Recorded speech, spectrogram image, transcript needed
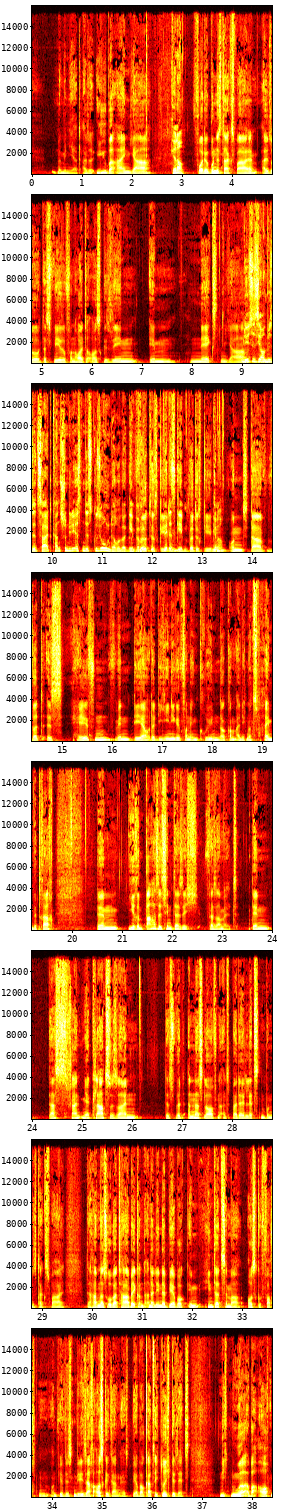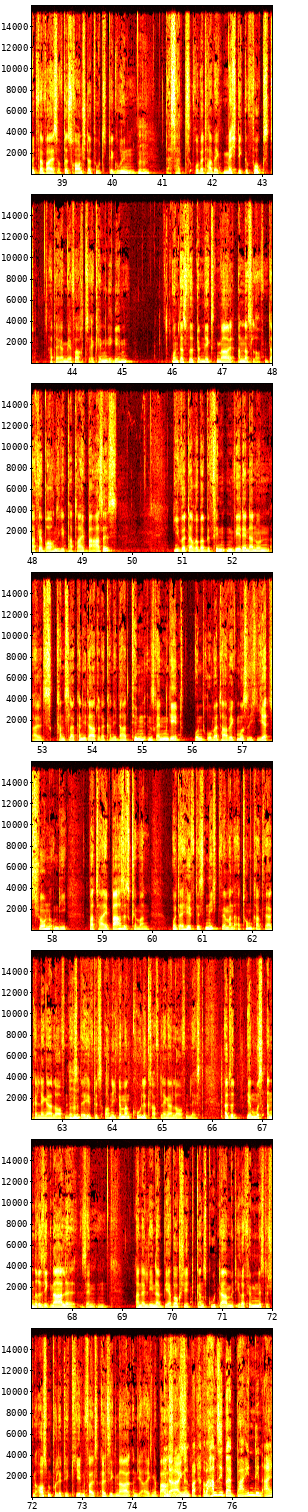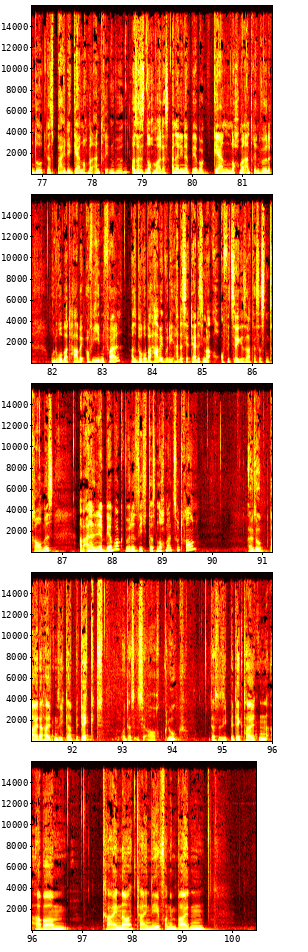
nominiert, also über ein Jahr genau. vor der Bundestagswahl. Also das wäre von heute aus gesehen im nächsten Jahr. Nächstes Jahr um diese Zeit kann es schon die ersten Diskussionen darüber geben. Wird es geben. Wird es geben. Wird es geben. Genau. Und da wird es helfen, wenn der oder diejenige von den Grünen, da kommen eigentlich nur zwei in Betracht, ähm, ihre Basis hinter sich versammelt. Denn das scheint mir klar zu sein. Das wird anders laufen als bei der letzten Bundestagswahl. Da haben das Robert Habeck und Annalena Baerbock im Hinterzimmer ausgefochten. Und wir wissen, wie die Sache ausgegangen ist. Baerbock hat sich durchgesetzt. Nicht nur, aber auch mit Verweis auf das Frauenstatut der Grünen. Mhm. Das hat Robert Habeck mächtig gefuchst hat er ja mehrfach zu erkennen gegeben. Und das wird beim nächsten Mal anders laufen. Dafür brauchen Sie die Parteibasis. Die wird darüber befinden, wer denn da nun als Kanzlerkandidat oder Kandidatin ins Rennen geht. Und Robert Habeck muss sich jetzt schon um die Parteibasis kümmern. Und da hilft es nicht, wenn man Atomkraftwerke länger laufen lässt. Mhm. Da hilft es auch nicht, wenn man Kohlekraft länger laufen lässt. Also der muss andere Signale senden. Annalena Baerbock steht ganz gut da mit ihrer feministischen Außenpolitik, jedenfalls als Signal an die eigene Basis. In der eigenen ba Aber haben Sie bei beiden den Eindruck, dass beide gern nochmal antreten würden? Also das ist nochmal, dass Annalena Baerbock gern nochmal antreten würde und Robert Habeck auf jeden Fall? Also bei Robert Habeck würde ich, hat es ja, der hat es immer auch offiziell gesagt, dass es ein Traum ist. Aber Annalena Baerbock würde sich das nochmal zutrauen? Also beide halten sich da bedeckt und das ist ja auch klug, dass sie sich bedeckt halten, aber keiner, keine von den beiden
